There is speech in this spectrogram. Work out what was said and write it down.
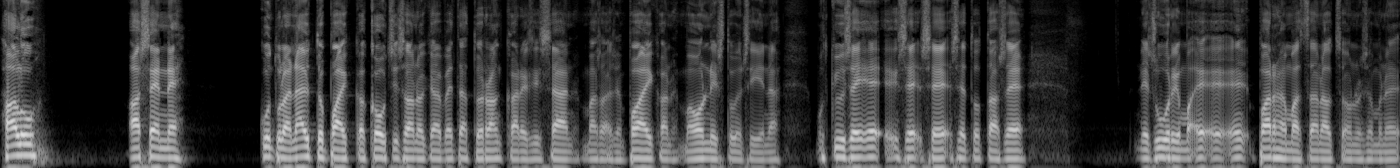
halu, asenne, kun tulee näyttöpaikka, coachi sanoi, käy vetää tuo rankkaari sisään, mä sain sen paikan, mä onnistuin siinä, mutta kyllä se, se, se, se, se, tota, se ne suurimmat, e, e, e, parhaimmat sanat se on semmoinen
